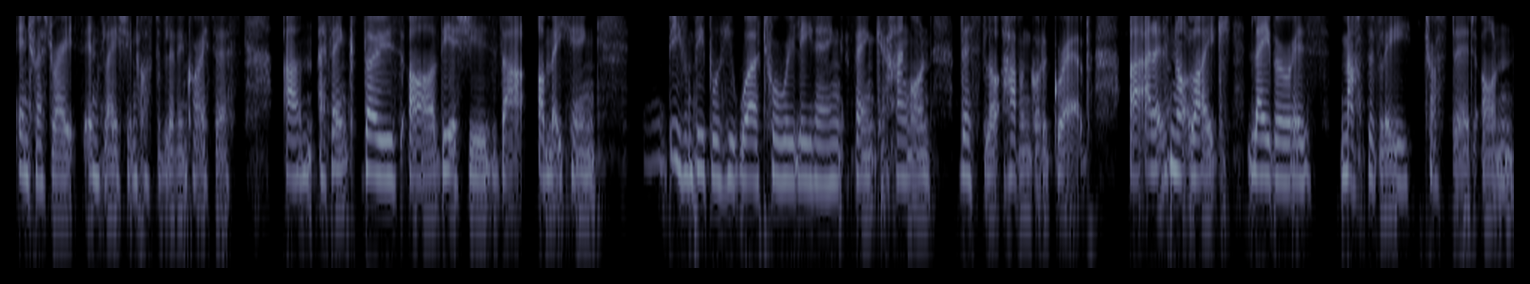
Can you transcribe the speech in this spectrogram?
interest rates, inflation, cost of living crisis. Um, I think those are the issues that are making even people who were Tory leaning think, hang on, this lot haven't got a grip. Uh, and it's not like Labour is massively trusted on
